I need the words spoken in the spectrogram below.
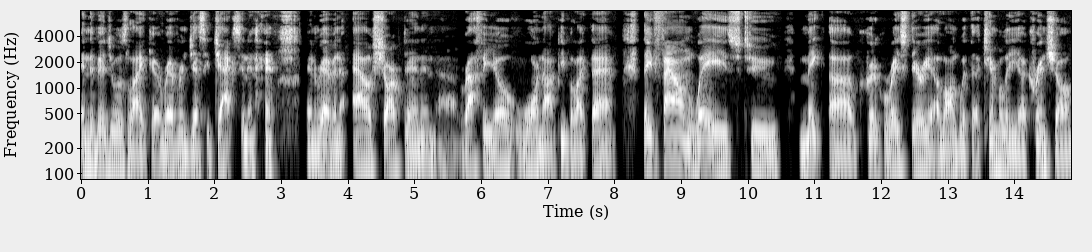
individuals like uh, Reverend Jesse Jackson and, and Reverend Al Sharpton and uh, Raphael Warnock, people like that, they found ways to make uh, critical race theory, along with uh, Kimberlé uh, Crenshaw,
